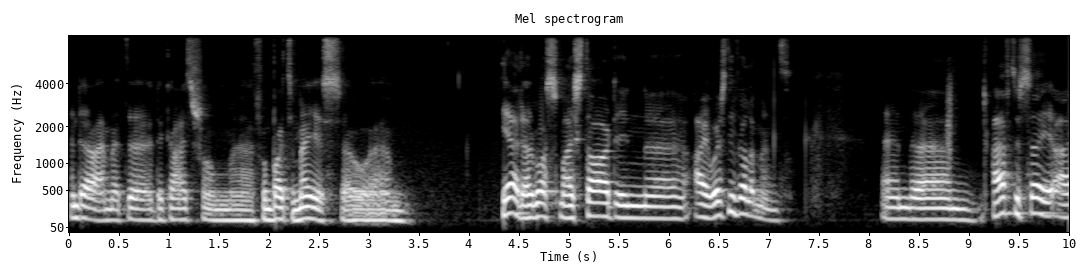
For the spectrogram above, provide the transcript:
And there I met the, the guys from uh, from Bartimeus. So um, yeah, that was my start in uh, iOS development. And um, I have to say, I,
